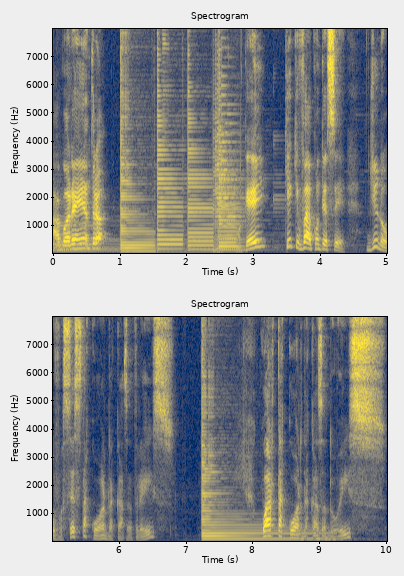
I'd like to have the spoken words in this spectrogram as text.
Agora entra. Ok? O que, que vai acontecer? De novo, sexta corda, casa 3. Quarta corda, casa 2.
